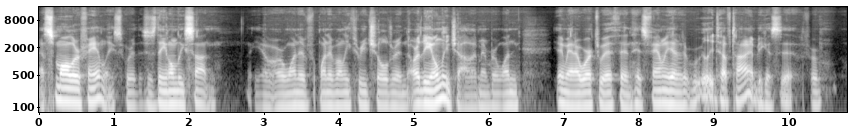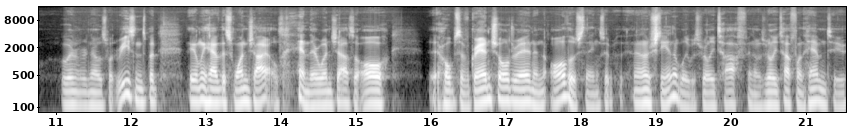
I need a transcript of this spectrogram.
uh, smaller families where this is the only son, you know, or one of one of only three children, or the only child. I remember one young man I worked with, and his family had a really tough time because uh, for whoever knows what reasons, but they only have this one child, and their one child, so all hopes of grandchildren and all those things. It, and understandably, it was really tough, and it was really tough on him to,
